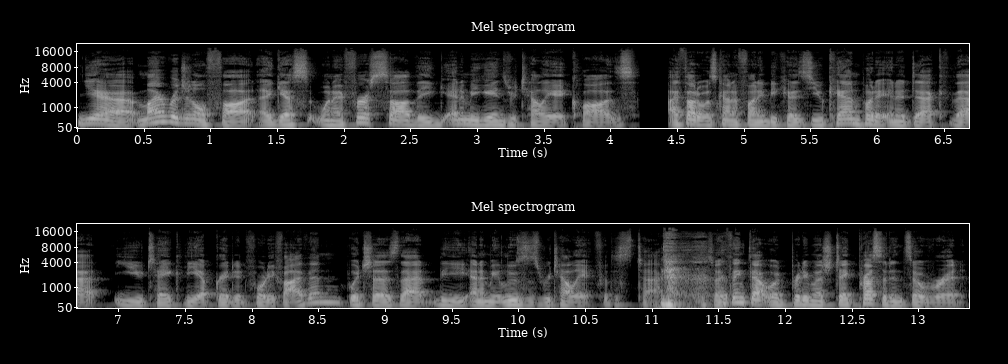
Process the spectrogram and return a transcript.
Yeah, my original thought, I guess, when I first saw the enemy gains retaliate clause, I thought it was kind of funny because you can put it in a deck that you take the upgraded 45 in, which says that the enemy loses retaliate for this attack. so I think that would pretty much take precedence over it.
